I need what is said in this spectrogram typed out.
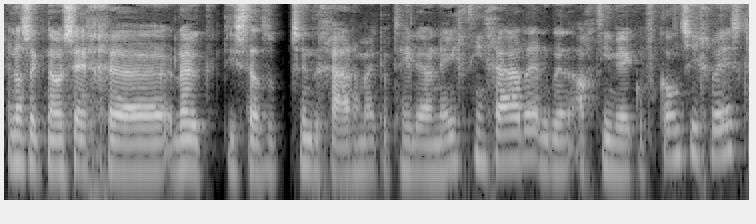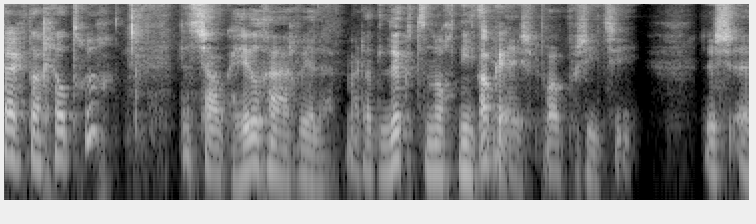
En als ik nou zeg, eh, leuk, die staat op 20 graden, maar ik heb het hele jaar 19 graden en ik ben 18 weken op vakantie geweest, krijg ik dan geld terug? Dat zou ik heel graag willen, maar dat lukt nog niet in deze propositie. Dus eh,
